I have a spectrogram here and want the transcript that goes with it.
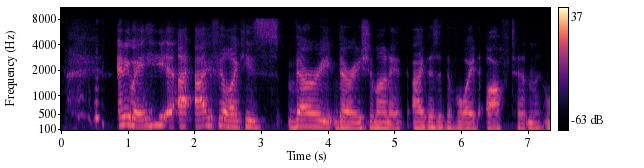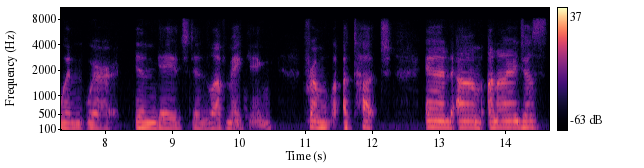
anyway, he I, I feel like he's very, very shamanic. I visit the void often when we're engaged in lovemaking from a touch. And um, and I just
